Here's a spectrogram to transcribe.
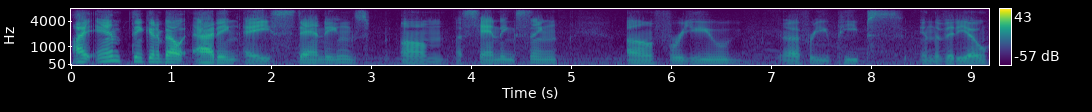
I am thinking about adding a standings, um, a standings thing, uh, for you, uh, for you peeps in the video.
